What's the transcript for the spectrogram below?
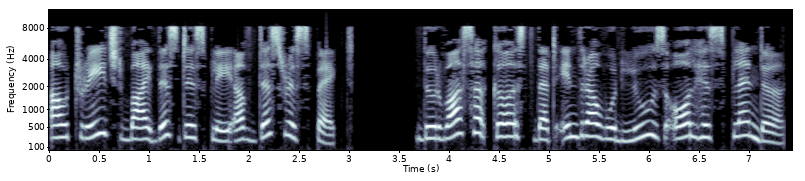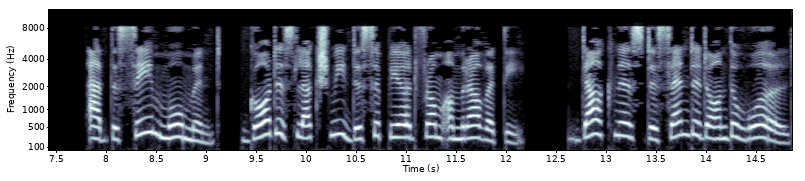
Outraged by this display of disrespect, Durvasa cursed that Indra would lose all his splendor. At the same moment, goddess Lakshmi disappeared from Amravati. Darkness descended on the world.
